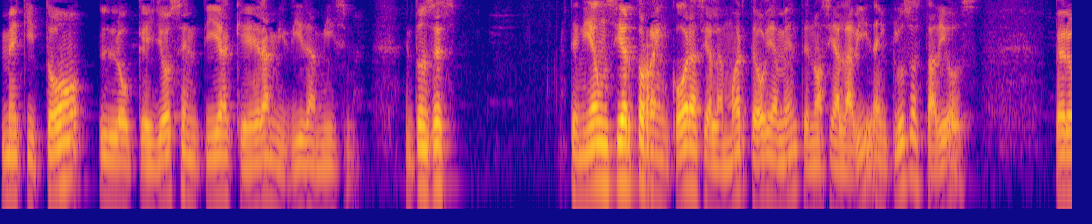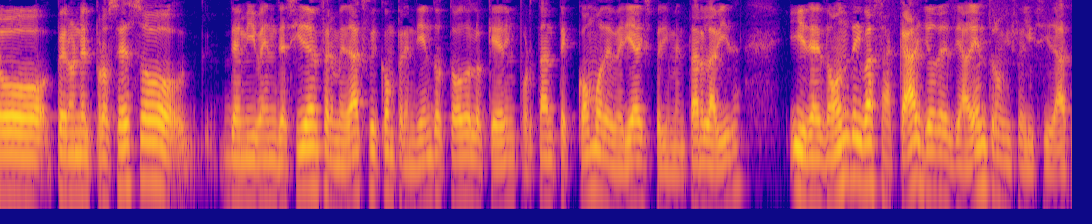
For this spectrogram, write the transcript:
Me quitó lo que yo sentía que era mi vida misma. Entonces, tenía un cierto rencor hacia la muerte, obviamente, no hacia la vida, incluso hasta Dios. Pero, pero en el proceso de mi bendecida enfermedad fui comprendiendo todo lo que era importante, cómo debería experimentar la vida y de dónde iba a sacar yo desde adentro mi felicidad.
